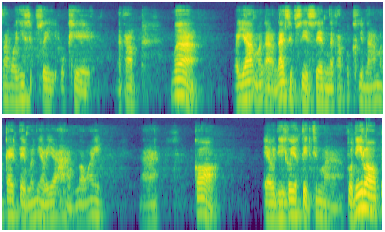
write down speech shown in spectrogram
ตั้งไว้ที่ 14 โอเคนะครับ เมื่อระยะมันอ่านได้ 14 เซนนะครับ ก็คือน้ำมันใกล้เต็มแล้วเนี่ยระยะห่างน้อยนะก็ LD ก็จะติดขึ้นมา ตัวนี้เราไป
